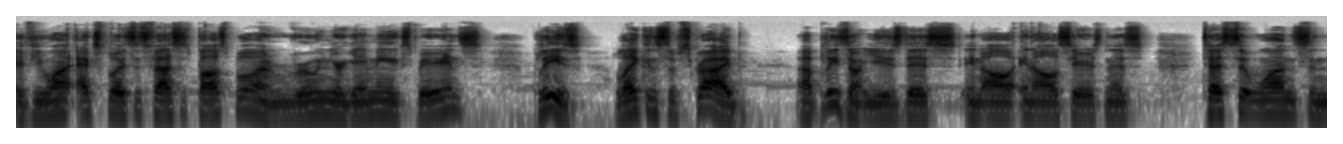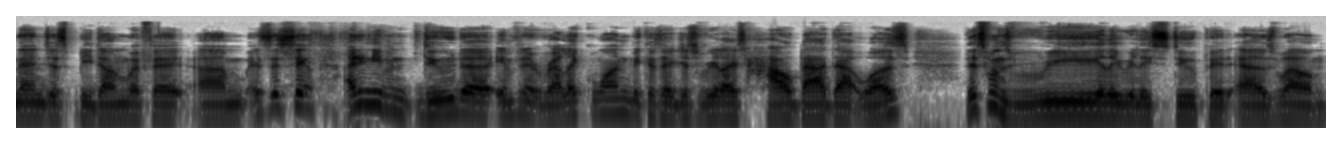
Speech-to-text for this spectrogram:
if you want exploits as fast as possible and ruin your gaming experience, please like and subscribe. Uh, please don't use this in all in all seriousness. Test it once and then just be done with it. Um, it's the same. I didn't even do the Infinite Relic one because I just realized how bad that was. This one's really, really stupid as well.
